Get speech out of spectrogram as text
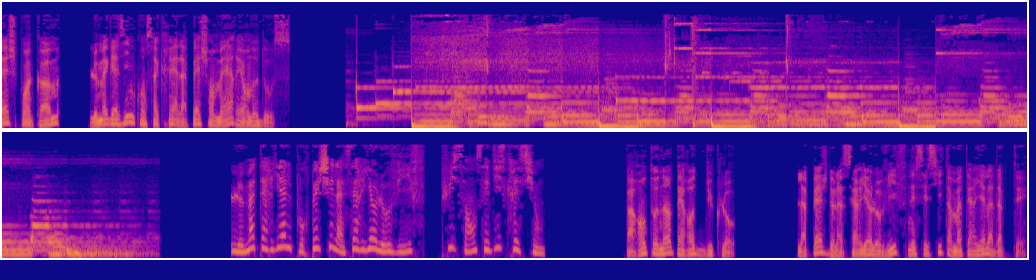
pêche.com, le magazine consacré à la pêche en mer et en eau douce. Le matériel pour pêcher la céréole au vif, puissance et discrétion. Par Antonin Perrotte Duclos. La pêche de la céréole au vif nécessite un matériel adapté.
